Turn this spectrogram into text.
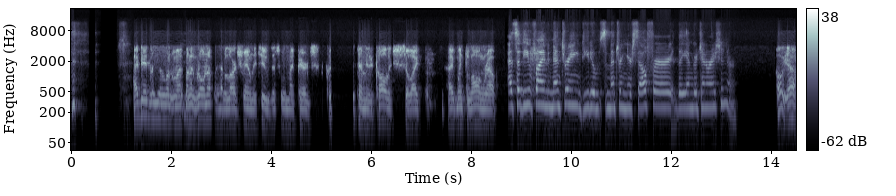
I did. You know, when, when I was growing up, I had a large family too. That's when my parents couldn't send me to college, so I I went the long route. And so, do you find mentoring? Do you do some mentoring yourself for the younger generation, or? Oh yeah,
